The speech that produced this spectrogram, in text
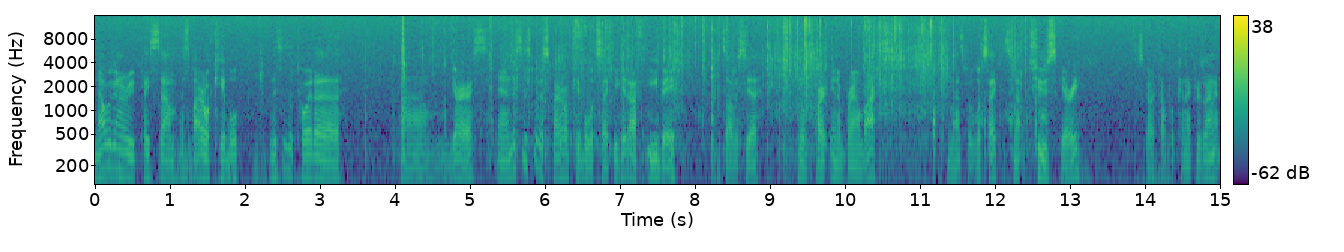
now we're going to replace um, a spiral cable. This is a Toyota um, Yaris, and this is what a spiral cable looks like. You get it off eBay. It's obviously a little part in a brown box, and that's what it looks like. It's not too scary. It's got a couple connectors on it,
